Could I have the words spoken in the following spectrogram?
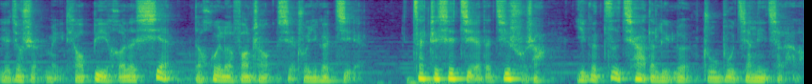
也就是每条闭合的线的惠勒方程写出一个解。在这些解的基础上，一个自洽的理论逐步建立起来了。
